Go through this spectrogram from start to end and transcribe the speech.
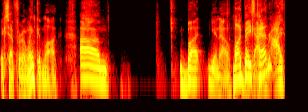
except for a Lincoln log. Um, but, you know, Log base like, I- 10? I,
